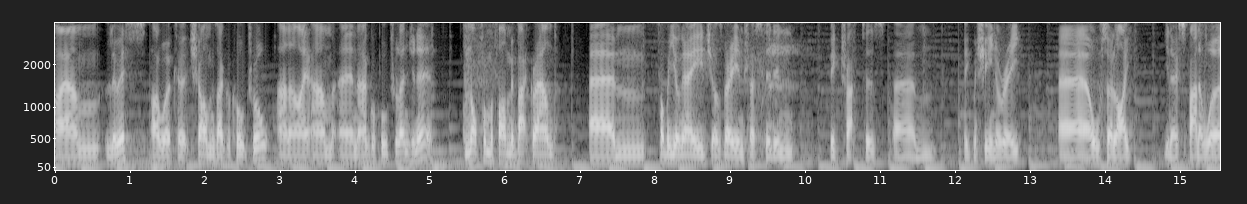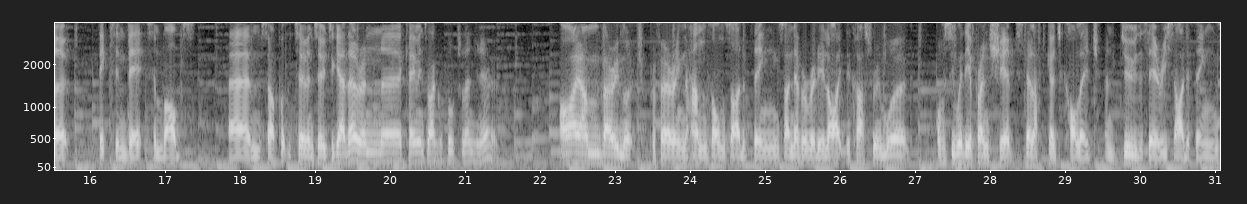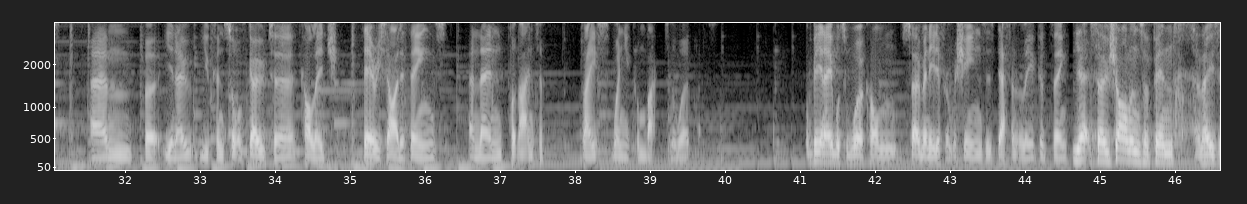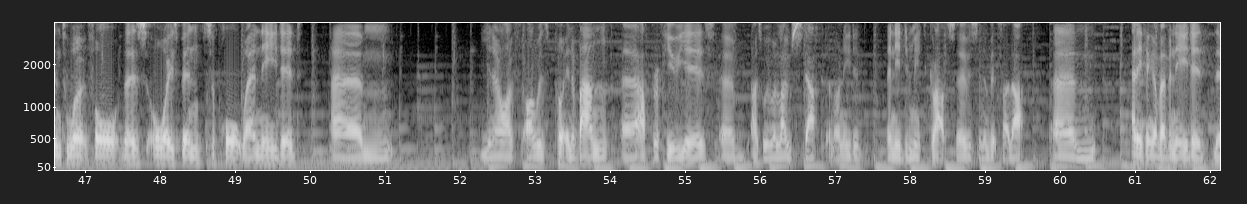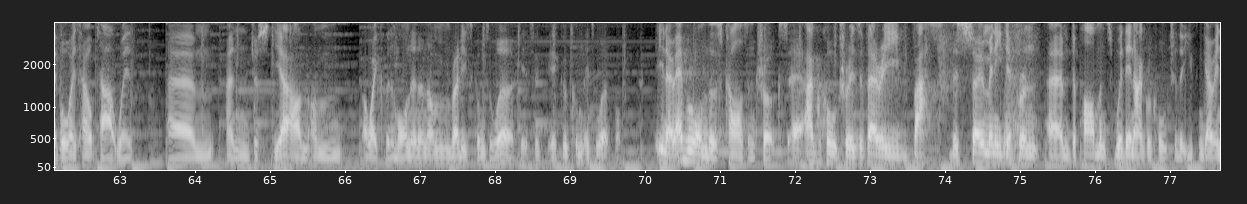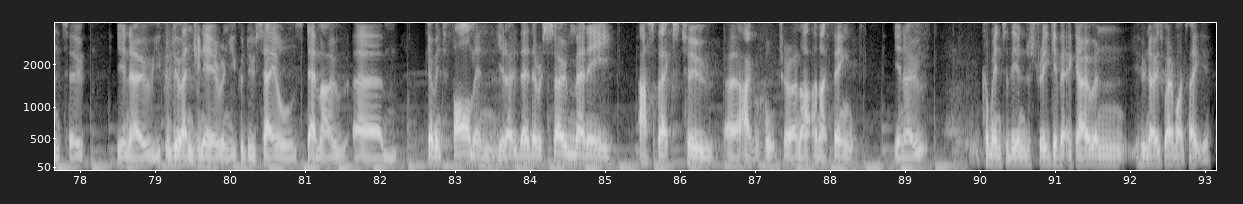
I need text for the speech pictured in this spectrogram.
I am Lewis. I work at Sharman's Agricultural and I am an agricultural engineer. I'm not from a farming background. Um, from a young age, I was very interested in big tractors, um, big machinery. Uh, also like, you know, spanner work, fixing bits and bobs. Um, so I put the two and two together and uh, came into agricultural engineering. I am very much preferring the hands-on side of things. I never really liked the classroom work. Obviously with the apprenticeship, still have to go to college and do the theory side of things. Um, but you know, you can sort of go to college, theory side of things, and then put that into place when you come back to the workplace. Being able to work on so many different machines is definitely a good thing. Yeah, so Sharmans have been amazing to work for. There's always been support where needed. Um, you know, I've, I was put in a van uh, after a few years um, as we were low staffed and I needed, they needed me to go out servicing and bits like that. Um, anything I've ever needed, they've always helped out with. Um, and just, yeah, I'm, I'm, I wake up in the morning and I'm ready to come to work. It's a, a good company to work for. You know, everyone does cars and trucks. Uh, agriculture is a very vast, there's so many different um, departments within agriculture that you can go into. You know, you can do engineering, you could do sales, demo, um, go into farming. You know, there, there are so many aspects to uh, agriculture, and I, and I think, you know, come into the industry, give it a go, and who knows where it might take you.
